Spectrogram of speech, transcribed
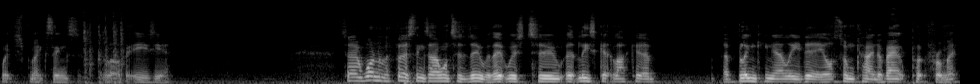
which makes things a little bit easier. So one of the first things I wanted to do with it was to at least get like a a blinking LED or some kind of output from it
